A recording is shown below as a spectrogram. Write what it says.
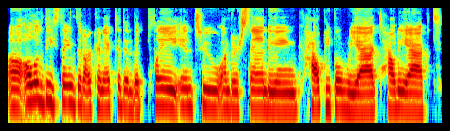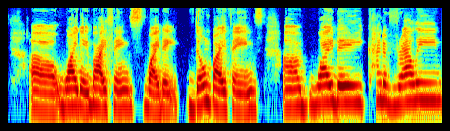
uh, all of these things that are connected and that play into understanding how people react, how they act, uh, why they buy things, why they don't buy things, uh, why they kind of rally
